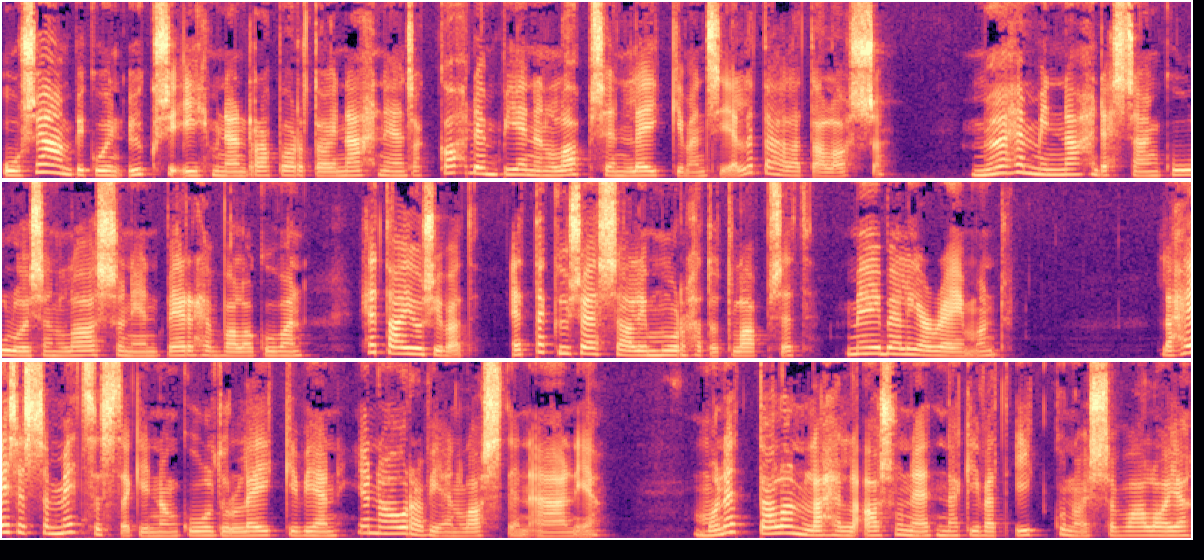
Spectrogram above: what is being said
Useampi kuin yksi ihminen raportoi nähneensä kahden pienen lapsen leikkivän siellä täällä talossa. Myöhemmin nähdessään kuuluisan Laassonien perhevalokuvan, he tajusivat, että kyseessä oli murhatut lapset, Mabel ja Raymond. Läheisessä metsässäkin on kuultu leikkivien ja nauravien lasten ääniä. Monet talon lähellä asuneet näkivät ikkunoissa valoja,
